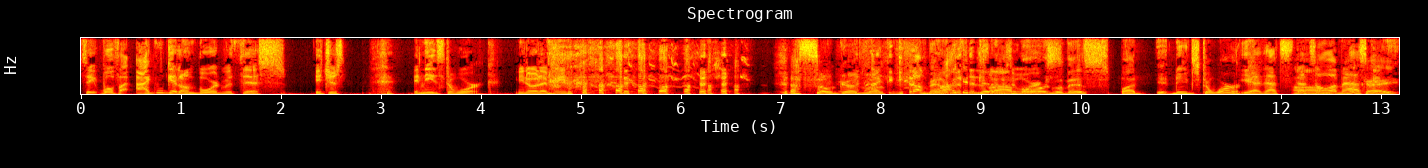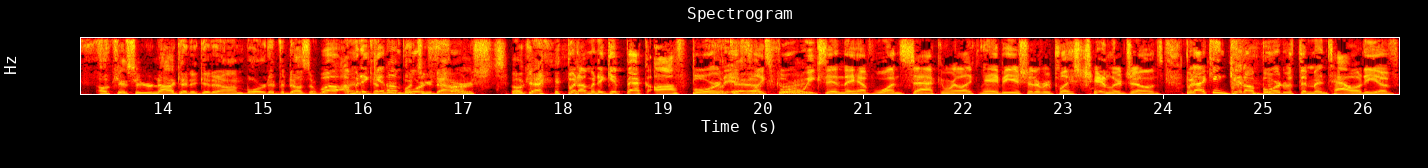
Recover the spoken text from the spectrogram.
See, well, if I, I can get on board with this, it just it needs to work. You know what I mean? That's so good, Luke. I could get on board Man, I with could it get on board with this, but it needs to work. Yeah, that's- that's all I'm um, asking. Okay, okay, so you're not going to get it on board if it doesn't Well, work. Well, I'm going right? to get on board you down? first. Okay. but I'm going to get back off board Okay, if like four great. weeks in they have one sack and we're like, maybe you should have replaced Chandler Jones. But I can get on board with the mentality of,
